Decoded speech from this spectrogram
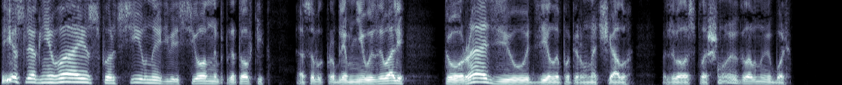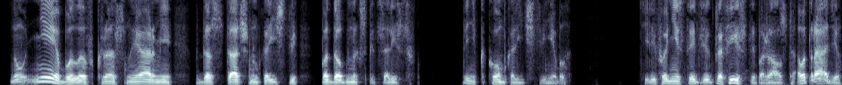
если огневая, спортивная, диверсионная подготовки особых проблем не вызывали, то радио дело по первоначалу вызывало сплошную головную боль. Ну, не было в Красной Армии в достаточном количестве подобных специалистов. Да ни в каком количестве не было. Телефонисты и телеграфисты, пожалуйста, а вот радио.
